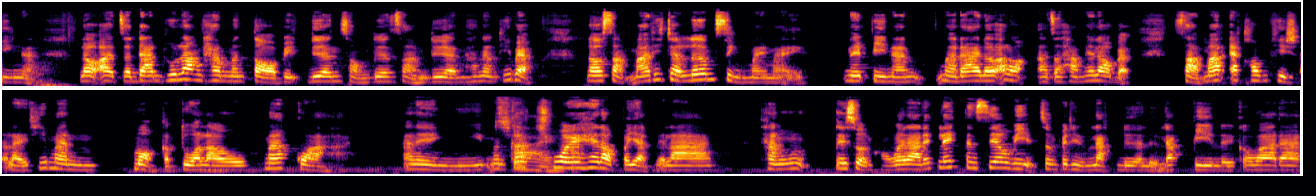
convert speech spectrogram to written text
ริงๆอะเราอาจจะดันทุรังทำมันต่อไปอีกเดือนสองเดือนสามเดือน ทั้งๆที่แบบเราสามารถที่จะเริ่มสิ่งใหม่ ๆ ในปีนั้นมาได้แล้วเราอาจจะทำให้เราแบบสามารถ accomplish อะไรที่มันเหมาะกับตัวเรามากกว่า อะไรอย่างนี้มันก็ใช่ค่ะช่วยให้เราประหยัดเวลา ทั้งในส่วนของเวลาเล็กๆ เป็นเสี้ยววิจนไปถึงหลักเดือนหรือหลักปีเลยก็ว่าได้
